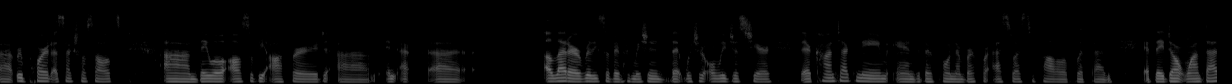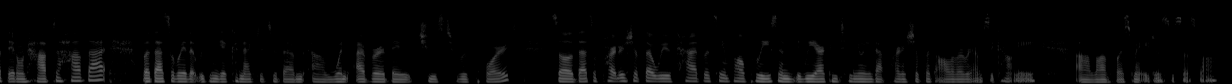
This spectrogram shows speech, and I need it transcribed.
uh, report a sexual assault, um, they will also be offered um, an, a letter, release of information that which would only just share their contact name and their phone number for SOS to follow up with them. If they don't want that, they don't have to have that, but that's a way that we can get connected to them um, whenever they choose to report. So that's a partnership that we've had with St. Paul Police, and we are continuing that partnership with all of our Ramsey County uh, law enforcement agencies as well.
